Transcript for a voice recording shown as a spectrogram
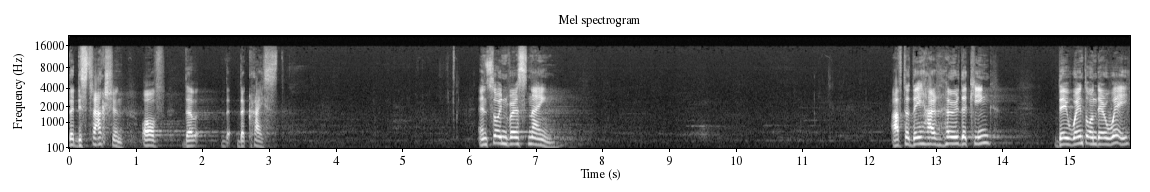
the destruction of the, the, the Christ. And so in verse 9, after they had heard the king, they went on their way,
